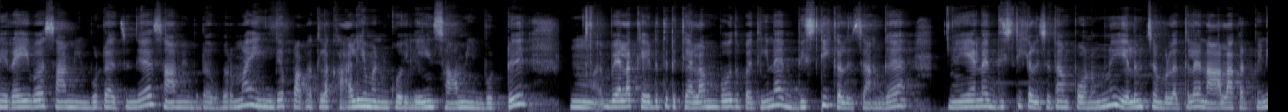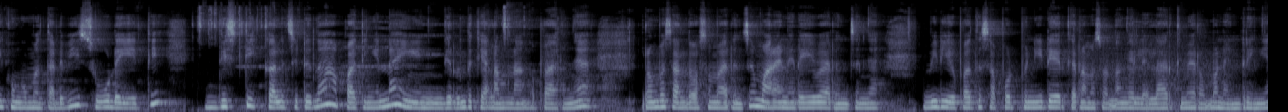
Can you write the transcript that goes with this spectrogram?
நிறைவாக சாமி கும்பிட்டாச்சுங்க சாமி கும்பிட்டதுக்கப்புறமா இங்கே பக்கத்தில் காளியம்மன் கோயிலையும் சாமி கும்பிட்டு விளக்க விளக்கு எடுத்துகிட்டு கிளம்பும்போது பார்த்திங்கன்னா திஷ்டி கழிச்சாங்க. ஏன்னா திஷ்டி கழிச்சு தான் போகணும்னு எலுமிச்சம்பழத்தில் நாலாக கட் பண்ணி குங்குமம் தடவி சூடை ஏற்றி திஷ்டி கழிச்சிட்டு தான் பார்த்திங்கன்னா இங்கேருந்து கிளம்புனாங்க பாருங்கள் ரொம்ப சந்தோஷமாக இருந்துச்சு மன நிறைவாக இருந்துச்சுங்க. வீடியோ பார்த்து சப்போர்ட் பண்ணிகிட்டே இருக்கிற நம்ம சொந்தங்கள் எல்லாருக்குமே ரொம்ப நன்றிங்க.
